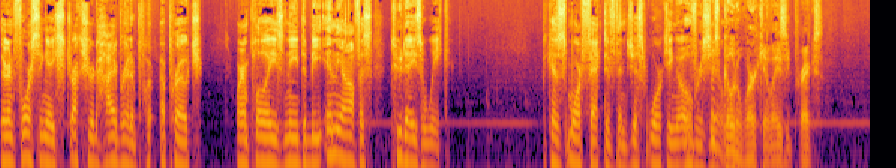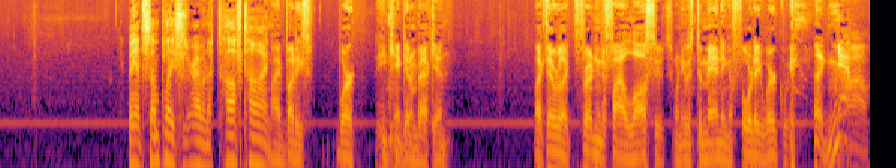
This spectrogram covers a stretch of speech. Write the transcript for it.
They're enforcing a structured hybrid ap- approach where employees need to be in the office two days a week because it's more effective than just working over Zoom. Just go to work, you lazy pricks. Man, some places are having a tough time. My buddy's work, he can't get them back in. Like they were like threatening to file lawsuits when he was demanding a four day work week. like, no. Wow.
